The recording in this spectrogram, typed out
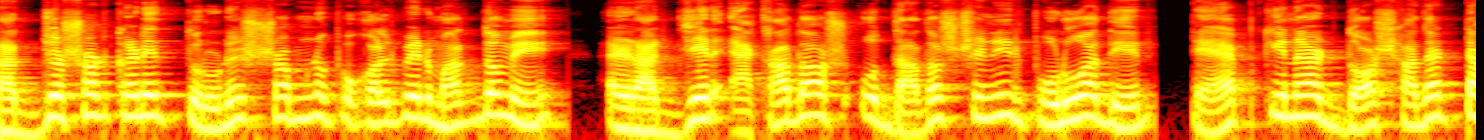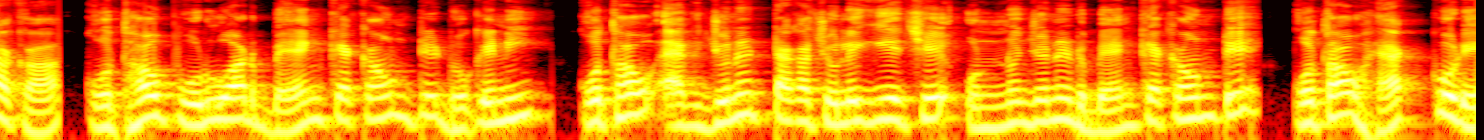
রাজ্য সরকারের তরুণের স্বপ্ন প্রকল্পের মাধ্যমে রাজ্যের একাদশ ও দ্বাদশ শ্রেণির পড়ুয়াদের ট্যাব কেনার দশ হাজার টাকা কোথাও পড়ুয়ার ব্যাংক অ্যাকাউন্টে ঢোকেনি, কোথাও একজনের টাকা চলে গিয়েছে অন্যজনের ব্যাংক অ্যাকাউন্টে, কোথাও হ্যাক করে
